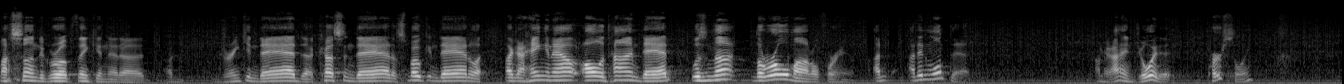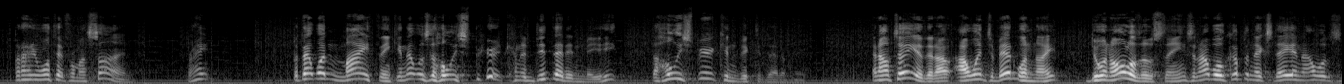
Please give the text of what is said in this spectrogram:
my son to grow up thinking that a, a drinking dad, a cussing dad, a smoking dad, like a hanging out all the time dad, was not the role model for him. I, I didn't want that. I mean, I enjoyed it personally, but I didn't want that for my son, right? But that wasn't my thinking. That was the Holy Spirit kind of did that in me. He, the Holy Spirit convicted that of me. And I'll tell you that I, I went to bed one night doing all of those things, and I woke up the next day and I was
